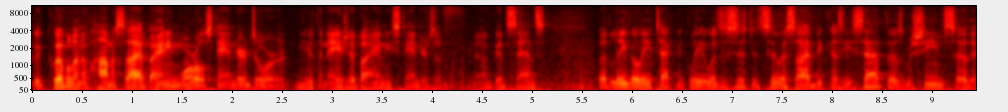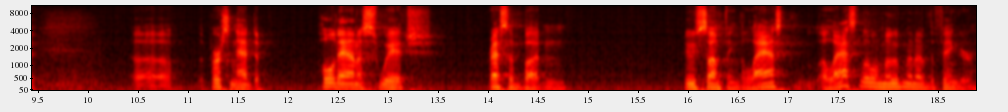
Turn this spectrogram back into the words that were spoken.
equivalent of homicide by any moral standards or euthanasia by any standards of you know, good sense. But legally, technically, it was assisted suicide because he set those machines so that uh, the person had to pull down a switch, press a button, do something. The last, the last little movement of the finger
